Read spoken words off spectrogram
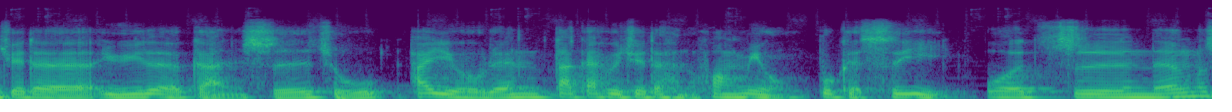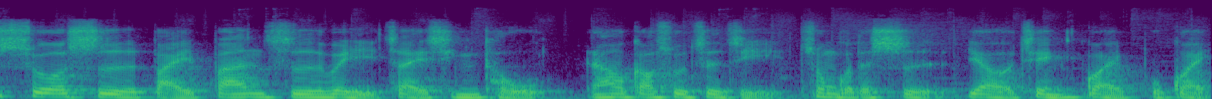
觉得娱乐感十足，还有人大概会觉得很荒谬、不可思议。我只能说是百般滋味在心头，然后告诉自己，中国的事要见怪不怪。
